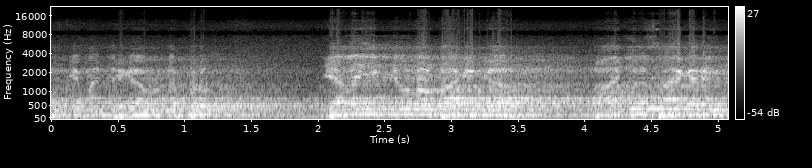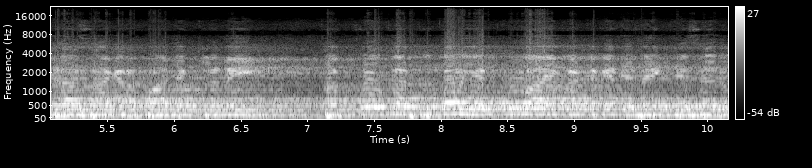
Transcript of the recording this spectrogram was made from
ముఖ్యమంత్రిగా ఉన్నప్పుడు జలయజ్ఞంలో భాగంగా రాజీవ్ సాగర్ ఇంద్రాసాగర్ ప్రాజెక్టులని తక్కువ ఖర్చుతో ఎక్కువ ఆయకట్టుగా డిజైన్ చేశారు.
